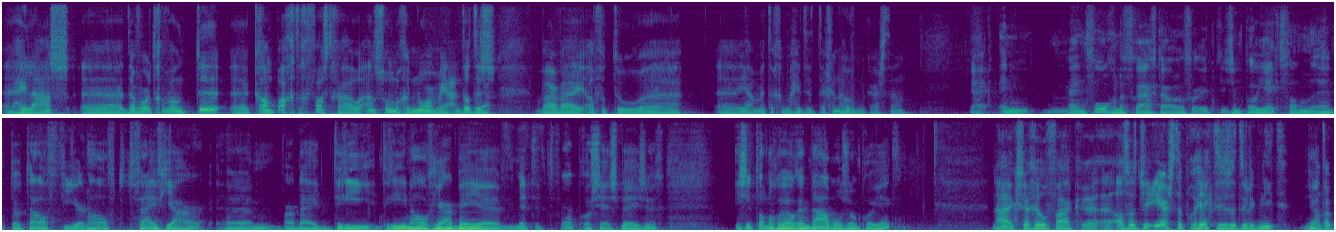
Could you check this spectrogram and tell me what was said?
Eh, helaas. Daar wordt gewoon te krampachtig vastgehouden aan sommige normen. Ja, en dat is waar wij af en toe ja, met de gemeente tegenover elkaar staan. Ja, en mijn volgende vraag daarover. Het is een project van totaal 4,5 tot 5 jaar. Ehm, waarbij 3, 3,5 jaar ben je met het voorproces bezig. Is het dan nog wel rendabel, zo'n project? Nou, ik zeg heel vaak, als het je eerste project is, natuurlijk niet. Ja. Want dan,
